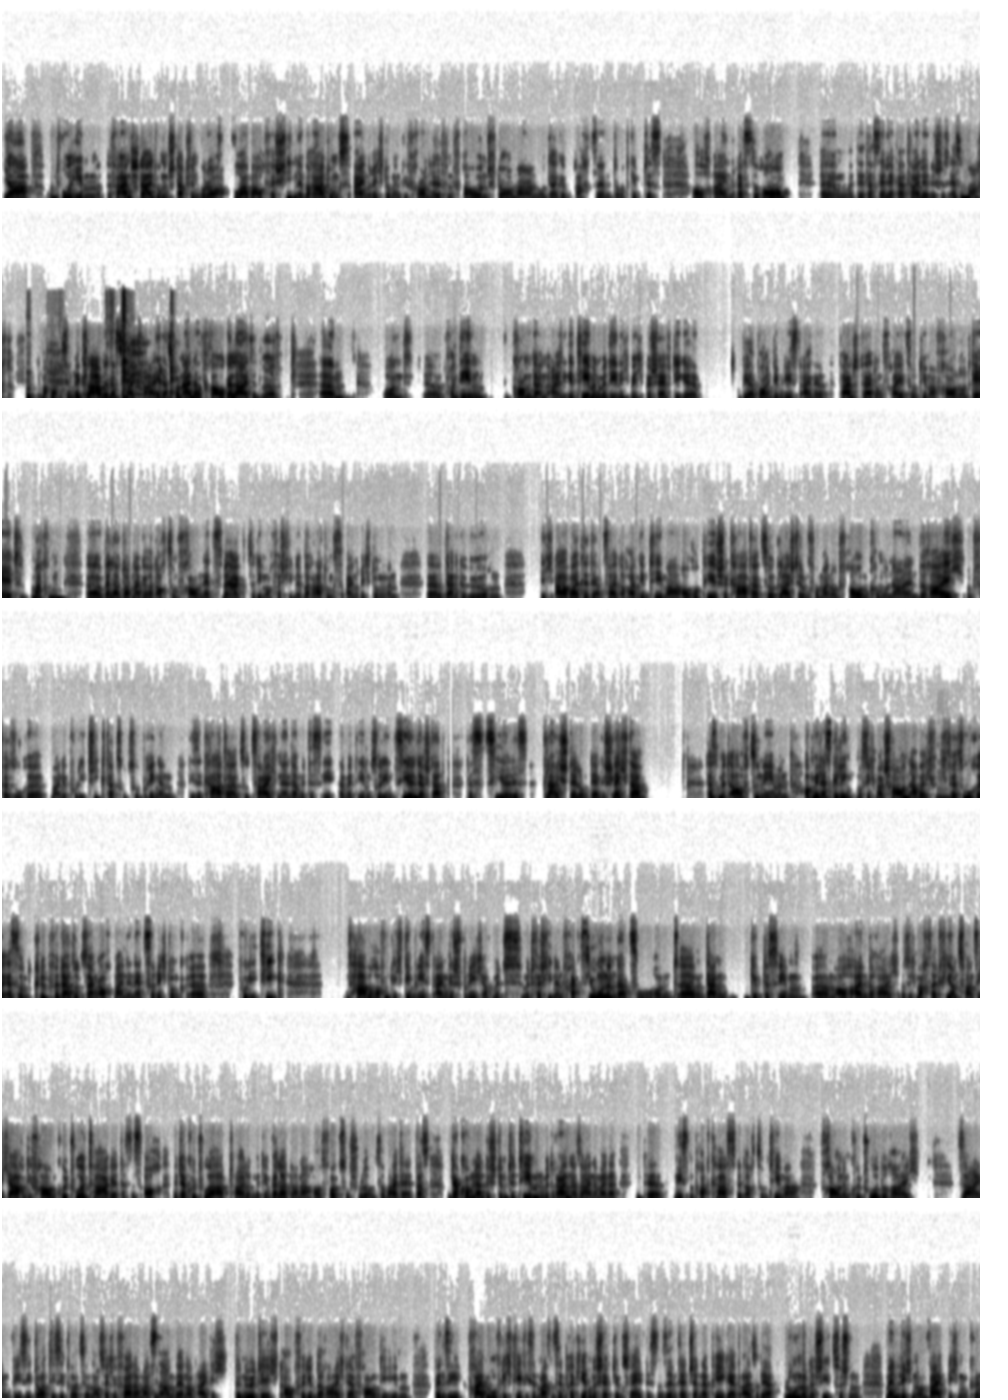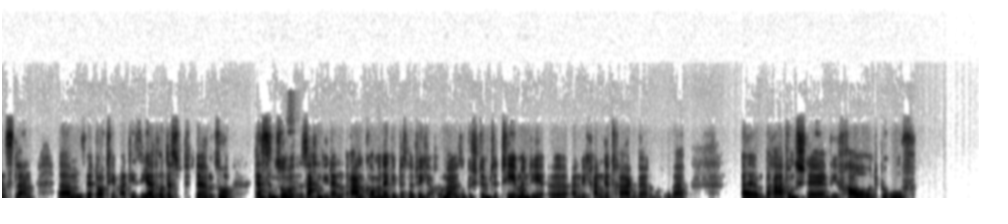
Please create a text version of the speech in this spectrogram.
Jahr und wo eben Veranstaltungen stattfinden, wo, wo aber auch verschiedene Beratungseinrichtungen wie Frauenhelfen Frauen, Stormern untergebracht sind. Dort gibt es auch ein Restaurant, ähm, das sehr lecker thailändisches Essen macht. Ich mache mal ein bisschen Reklame, das Mai Thai, das von einer Frau geleitet wird. Ähm, und äh, von denen kommen dann einige Themen, mit denen ich mich beschäftige. Wir wollen demnächst eine Veranstaltungsreihe zum Thema Frauen und Geld machen. Äh, Belladonna gehört auch zum Frauennetzwerk, zu dem auch verschiedene Beratungseinrichtungen äh, dann gehören. Ich arbeite derzeit auch an dem Thema Europäische Charta zur Gleichstellung von Mann und Frau im kommunalen Bereich und versuche, meine Politik dazu zu bringen, diese Charta zu zeichnen, damit es, e, damit eben zu den Zielen der Stadt das Ziel ist Gleichstellung der Geschlechter das mit aufzunehmen. Ob mir das gelingt, muss ich mal schauen, aber ich, mhm. ich versuche es und knüpfe da sozusagen auch meine Netze Richtung äh, Politik habe hoffentlich demnächst ein Gespräch auch mit, mit verschiedenen Fraktionen dazu. Und ähm, dann gibt es eben ähm, auch einen Bereich, also ich mache seit 24 Jahren die Frauenkulturtage. Das ist auch mit der Kulturabteilung, mit dem Belladonna Haus, Volkshochschule und so weiter etwas. Und da kommen dann bestimmte Themen mit ran. Also einer meiner äh, nächsten Podcasts wird auch zum Thema Frauen im Kulturbereich sein? Wie sieht dort die Situation aus? Welche Fördermaßnahmen werden dort eigentlich benötigt, auch für den Bereich der Frauen, die eben, wenn sie freiberuflich tätig sind, meistens in prekären Beschäftigungsverhältnissen sind, der Gender Pay Gap, also der Lohnunterschied zwischen männlichen und weiblichen Künstlern, ähm, mhm. wird dort thematisiert. Und das ähm, so das sind so Sachen, die dann rankommen. Und dann gibt es natürlich auch immer so bestimmte Themen, die äh, an mich rangetragen werden, auch über äh, Beratungsstellen wie Frau und Beruf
